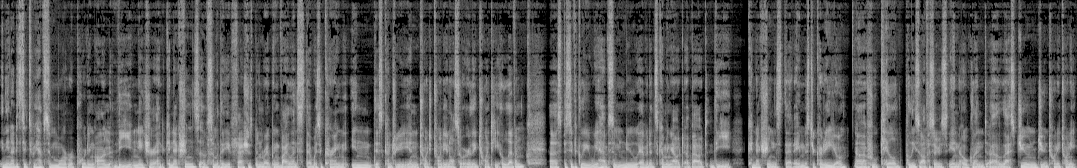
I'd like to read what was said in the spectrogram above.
In the United States, we have some more reporting on the nature and connections of some of the fascist and right wing violence that was occurring in this country in 2020 and also early 2011. Uh, specifically, we have some new evidence coming out about the connections that a Mr. Carrillo, uh, who killed police officers in Oakland uh, last June, June 2020,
